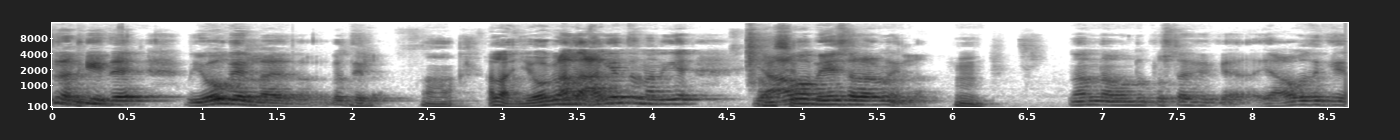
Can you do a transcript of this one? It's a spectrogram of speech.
ನನಗಿದೆ. ಯೋಗ ಇಲ್ಲ ಇದು. ಗೊತ್ತಿಲ್ಲ. ಹಾಂ. ಅಲ್ಲ ಯೋಗ ಹಾಗೆ ನನಗೆ ಯಾವ ಬೇಸರನೂ ಇಲ್ಲ. ಹ್ಞೂ ನನ್ನ ಒಂದು ಪುಸ್ತಕಕ್ಕೆ ಯಾವುದಕ್ಕೆ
